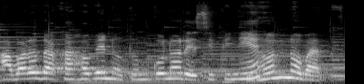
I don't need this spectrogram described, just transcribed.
আবারও দেখা হবে নতুন কোনো রেসিপি নিয়ে। ধন্যবাদ।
